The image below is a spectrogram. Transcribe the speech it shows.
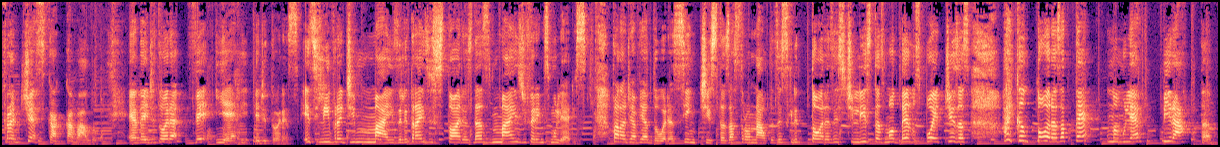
Francesca Cavallo. É da editora VIR Editoras. Esse livro é demais, ele traz histórias das mais diferentes mulheres. Fala de aviadoras, cientistas, astronautas, escritoras, estilistas, modelos, poetisas, ai, cantoras, até uma mulher pirata.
